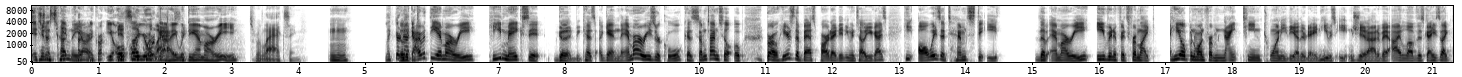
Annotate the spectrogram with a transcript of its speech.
it's just, him, cutting the yard. gra- yeah, or, It's or like your guy with the MRE. It's relaxing. hmm Like they're No, the guy with the MRE, he makes it good because again, the MREs are cool because sometimes he'll. Op- Bro, here's the best part. I didn't even tell you guys. He always attempts to eat the MRE, even if it's from like he opened one from 1920 the other day and he was eating shit out of it. I love this guy. He's like.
